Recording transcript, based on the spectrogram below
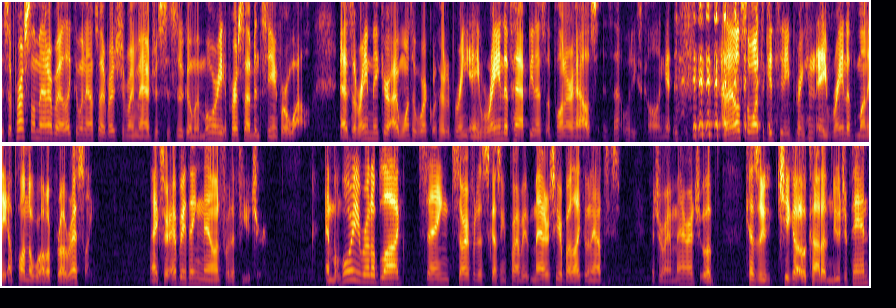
It's a personal matter, but I'd like to announce I've registered my marriage with Suzuko Mimori, a person I've been seeing for a while. As a rainmaker, I want to work with her to bring a rain of happiness upon our house. Is that what he's calling it? And I also want to continue bringing a rain of money upon the world of pro wrestling. Thanks for everything now and for the future. And Mimori wrote a blog saying, Sorry for discussing private matters here, but I'd like to announce he's my marriage with Kazuchika Okada of New Japan.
